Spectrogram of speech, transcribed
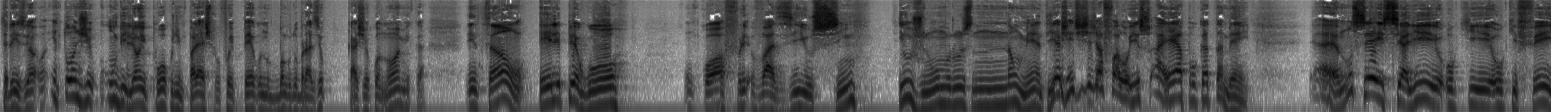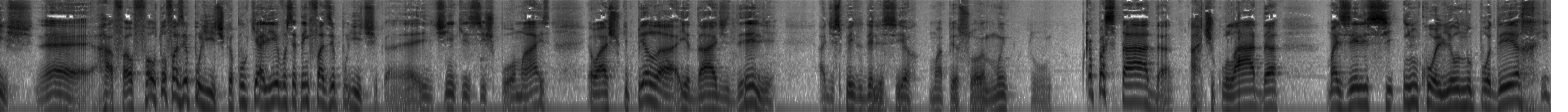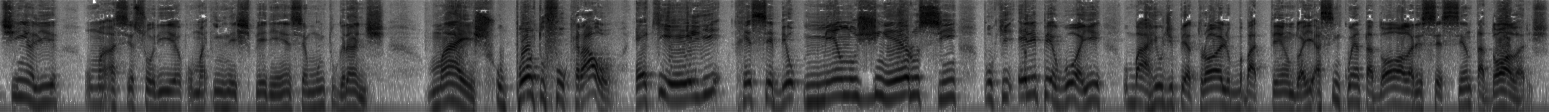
três em torno de um bilhão e pouco de empréstimo foi pego no Banco do Brasil, Caixa Econômica. Então, ele pegou um cofre vazio, sim, e os números não mentem. E a gente já falou isso à época também. É, não sei se ali o que, o que fez, né, Rafael, faltou fazer política, porque ali você tem que fazer política. Né? Ele tinha que se expor mais. Eu acho que pela idade dele, a despeito dele ser uma pessoa muito capacitada, articulada, mas ele se encolheu no poder e tinha ali uma assessoria com uma inexperiência muito grande. Mas o ponto fulcral é que ele recebeu menos dinheiro sim, porque ele pegou aí o barril de petróleo batendo aí a 50 dólares, 60 dólares.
